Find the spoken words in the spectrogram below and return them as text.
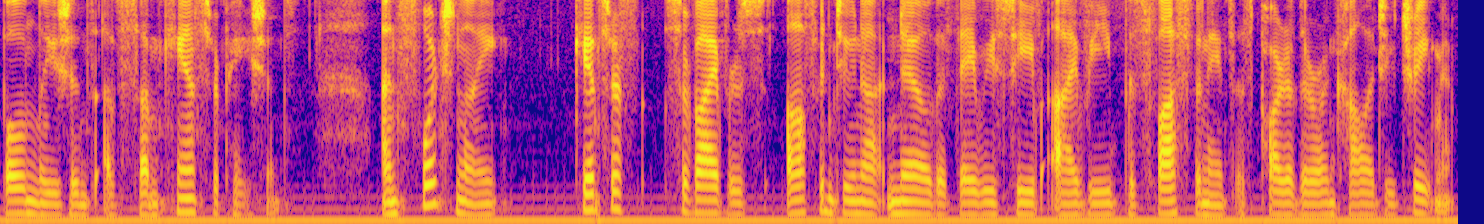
bone lesions of some cancer patients. Unfortunately, cancer survivors often do not know that they receive IV bisphosphonates as part of their oncology treatment.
